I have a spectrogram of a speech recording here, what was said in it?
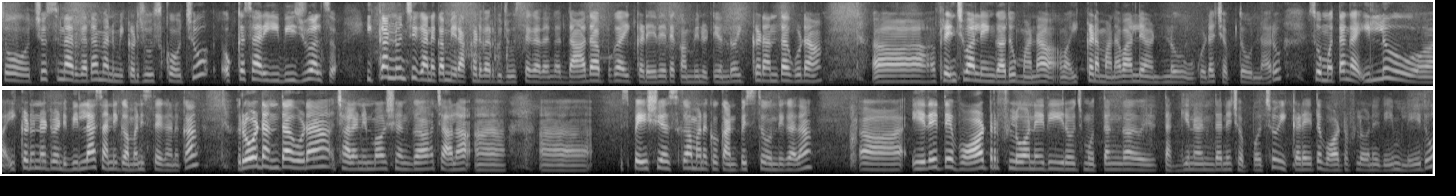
so చూస్తున్నారు కదా మనం ఇక్కడ చూసుకోవచ్చు. ఒక్కసారి ఈ విజువల్స్ ఇక్కడ నుంచి కనుక మీరు అక్కడి వరకు చూస్తే కదా దాదాపుగా ఇక్కడ ఏదైతే కమ్యూనిటీ ఉందో ఇక్కడంతా కూడా ఫ్రెంచ్ వాళ్ళు ఏం కాదు మన ఇక్కడ మన వాళ్ళే అంటూ కూడా చెప్తూ ఉన్నారు. సో మొత్తంగా ఇల్లు ఇక్కడ ఉన్నటువంటి విల్లాస్ అన్ని గమనిస్తే కనుక రోడ్ అంతా కూడా చాలా నిర్మోషంగా చాలా స్పేషియస్గా మనకు కనిపిస్తూ ఉంది కదా. ఏదైతే వాటర్ ఫ్లో అనేది ఈరోజు మొత్తంగా తగ్గినందనే చెప్పొచ్చు ఇక్కడైతే వాటర్ ఫ్లో అనేది ఏం లేదు.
